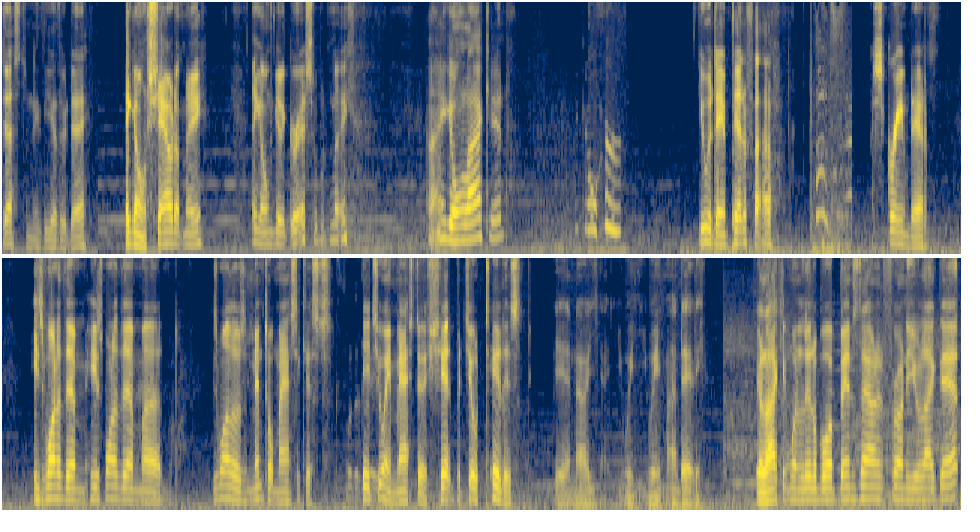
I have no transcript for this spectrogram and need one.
Destiny the other day. They gonna shout at me. They gonna get aggressive with me. And I ain't gonna like it. It gonna hurt. You a damn pedophile. I screamed at him. He's one of them, he's one of them, uh, he's one of those mental masochists. Bitch, you ain't master of shit, but your titties. Yeah, no, you, you ain't, you ain't my daddy. You like it when a little boy bends down in front of you like that?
